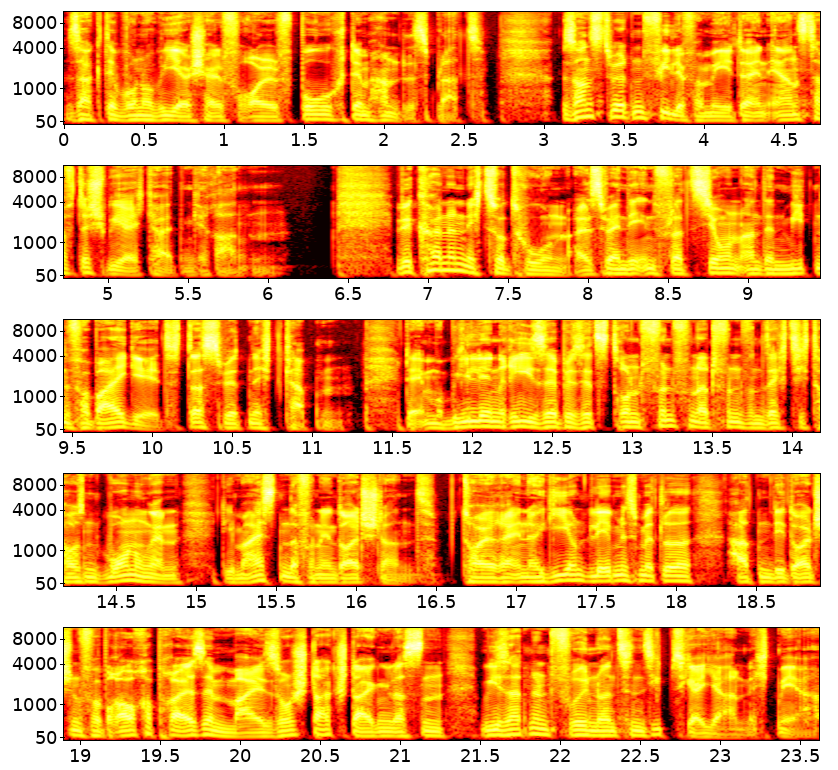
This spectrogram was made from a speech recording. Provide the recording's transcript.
sagte Vonovia-Chef Rolf Buch dem Handelsblatt. Sonst würden viele Vermieter in ernsthafte Schwierigkeiten geraten. Wir können nicht so tun, als wenn die Inflation an den Mieten vorbeigeht. Das wird nicht klappen. Der Immobilienriese besitzt rund 565.000 Wohnungen, die meisten davon in Deutschland. Teure Energie und Lebensmittel hatten die deutschen Verbraucherpreise im Mai so stark steigen lassen wie seit den frühen 1970er Jahren nicht mehr.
